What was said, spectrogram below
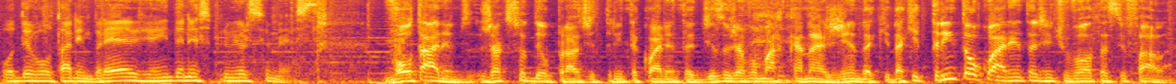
poder voltar em breve, ainda nesse primeiro semestre. Voltaremos, já que só deu prazo de 30, 40 dias, eu já vou marcar na agenda aqui. Daqui 30 ou 40 a gente volta a se falar.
